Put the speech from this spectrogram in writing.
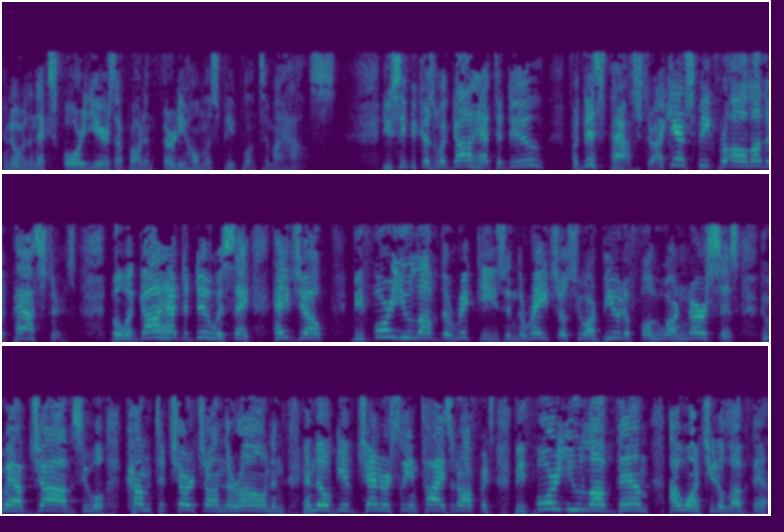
And over the next four years, I brought in 30 homeless people into my house. You see, because what God had to do for this pastor, I can't speak for all other pastors, but what God had to do was say, hey, Joe, before you love the Rickies and the Rachels who are beautiful, who are nurses, who have jobs, who will come to church on their own and, and they'll give generously in tithes and offerings, before you love them, I want you to love them.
